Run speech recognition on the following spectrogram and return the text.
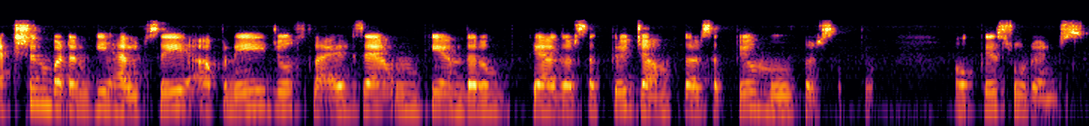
एक्शन बटन की हेल्प से अपने जो स्लाइड्स हैं, उनके अंदर क्या कर सकते हो? जंप कर सकते हो मूव कर सकते हो। ओके स्टूडेंट्स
